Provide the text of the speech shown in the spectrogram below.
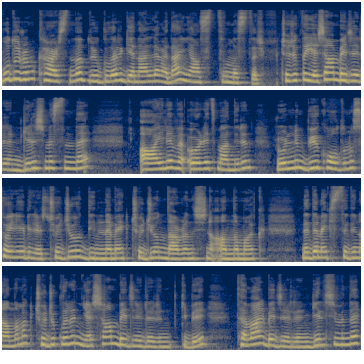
Bu durum karşısında duyguları genellemeden yansıtılmasıdır. Çocukta yaşam becerilerinin gelişmesinde aile ve öğretmenlerin rolünün büyük olduğunu söyleyebiliriz. Çocuğu dinlemek, çocuğun davranışını anlamak, ne demek istediğini anlamak çocukların yaşam becerilerin gibi temel becerilerin gelişiminde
